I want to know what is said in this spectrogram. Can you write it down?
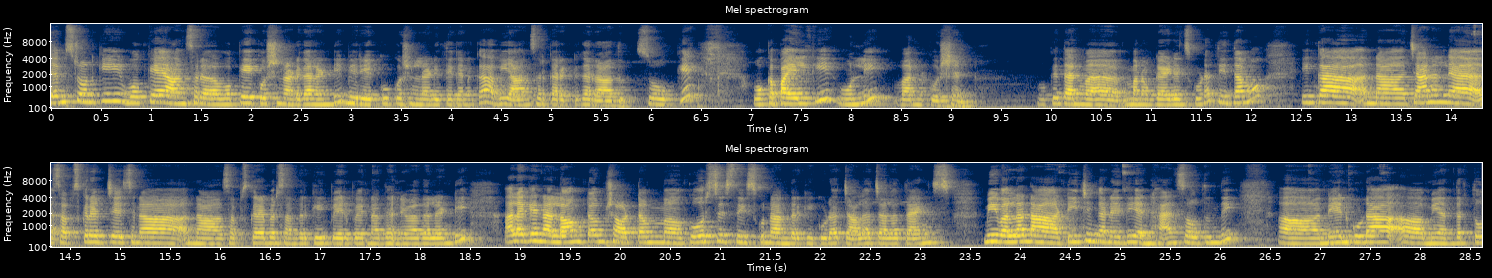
జెమ్ స్టోన్కి ఒకే ఆన్సర్ ఒకే క్వశ్చన్ అడగాలండి. మీరు ఎక్కువ క్వశ్చన్లు అడిగితే కనుక అవి ఆన్సర్ కరెక్ట్గా రాదు. సో ఓకే ఒక పైల్కి ఓన్లీ వన్ క్వశ్చన్ ఓకే దాని మనం గైడెన్స్ కూడా తీద్దాము. ఇంకా నా ఛానల్ని సబ్స్క్రైబ్ చేసిన నా సబ్స్క్రైబర్స్ అందరికీ పేరు పేరున ధన్యవాదాలండి. అలాగే నా long term short term courses తీసుకున్న అందరికీ కూడా చాలా చాలా థ్యాంక్స్ మీ వల్ల నా టీచింగ్ అనేది ఎన్హాన్స్ అవుతుంది. నేను కూడా మీ అందరితో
